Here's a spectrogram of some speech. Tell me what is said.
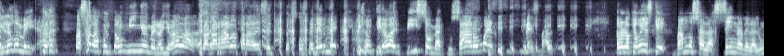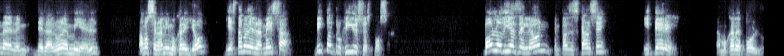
Y luego me pasaba junto a un niño y me lo llevaba, lo agarraba para sostenerme y lo tiraba al piso, me acusaron. Bueno, un desmadre. Pero lo que voy es que vamos a la cena de la luna de, de la luna de miel, vamos a cenar mi mujer y yo, y estaban en la mesa Víctor Trujillo y su esposa. Polo Díaz de León, en paz descanse, y Tere, la mujer de Polo.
